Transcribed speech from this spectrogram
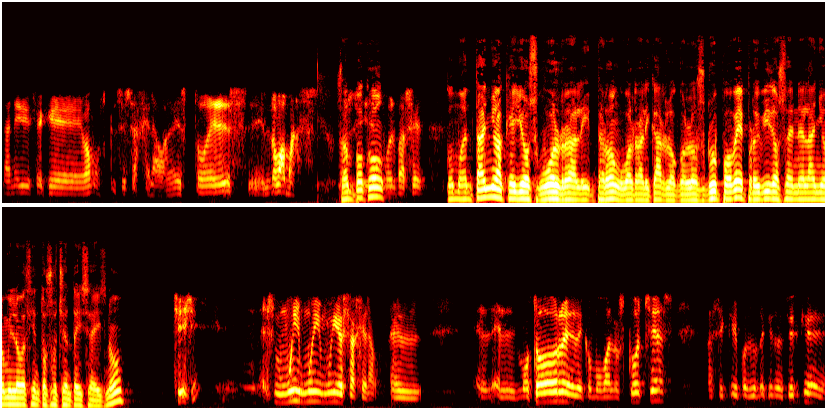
Dani dice que, vamos, que se exageraba, esto es, eh, no va más. Son poco... Pues como antaño aquellos World Rally, perdón, World Rally Carlo, con los Grupo B prohibidos en el año 1986, ¿no? Muy, muy, muy exagerado. El, el, motor, eh, de cómo van los coches. Así que, pues, te quiero decir que,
